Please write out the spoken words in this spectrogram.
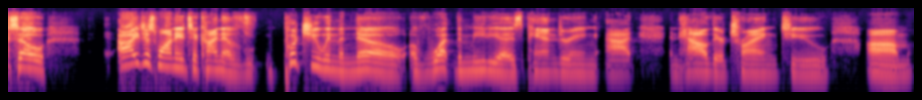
so I just wanted to kind of put you in the know of what the media is pandering at and how they're trying to um,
